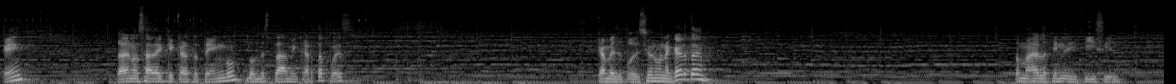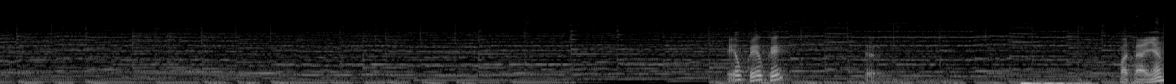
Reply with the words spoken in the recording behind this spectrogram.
Ok. Todavía no sabe qué carta tengo. ¿Dónde está mi carta, pues? Cambias de posición una carta. Maneras la tiene difícil. Ok, ok. Batalla.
